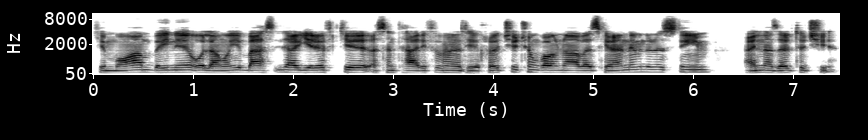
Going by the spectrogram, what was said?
که ما هم بین علمای بحثی در گرفت که اصلا تعریف پنالتی اخراج چیه چون قانون رو عوض کردن نمی‌دونستیم. علی نظر تو چیه؟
